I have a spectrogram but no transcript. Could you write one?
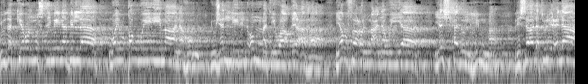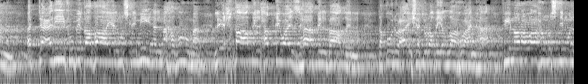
يذكر المسلمين بالله ويقوي إيمانهم يجلي للأمة واقعها يرفع المعنويات يشحذ الهمة رسالة الإعلام التعريف بقضايا المسلمين المهضومه لإحقاق الحق وإزهاق الباطل. تقول عائشة رضي الله عنها فيما رواه مسلم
